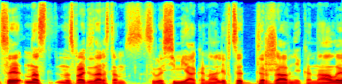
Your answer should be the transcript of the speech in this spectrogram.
Це нас насправді зараз там ціла сім'я каналів. Це державні канали,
